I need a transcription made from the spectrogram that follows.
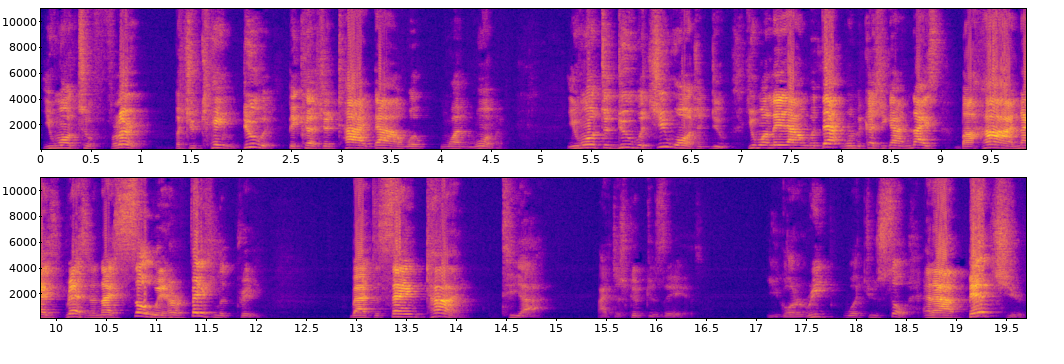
You want to flirt, but you can't do it because you're tied down with one woman. You want to do what you want to do. You want to lay down with that woman because she got nice behind, nice breasts, and a nice soul, and her face look pretty. But at the same time, T.I., like the scripture says, you're going to reap what you sow. And I bet you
